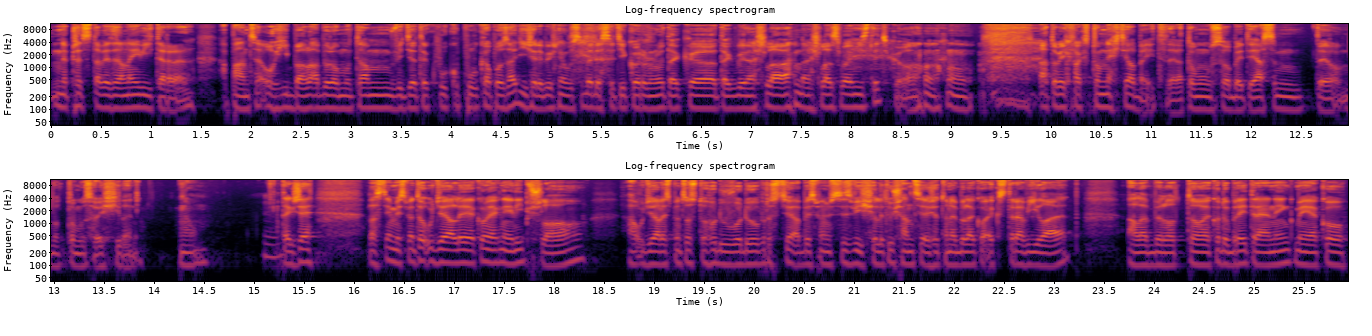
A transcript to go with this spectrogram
nepředstavitelný vítr a pán se ohýbal a bylo mu tam vidět jako půlka pozadí, že kdybych měl u sebe deseti korunu, tak, tak by našla, našla svoje místečko. A to bych fakt v tom nechtěl být, teda tomu muselo být, já jsem, to, no, to musel být šílený. No. Hmm. Takže vlastně my jsme to udělali jako jak nejlíp šlo a udělali jsme to z toho důvodu, prostě, aby jsme si zvýšili tu šanci, že to nebyl jako extra výlet, ale bylo to jako dobrý trénink. My jako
